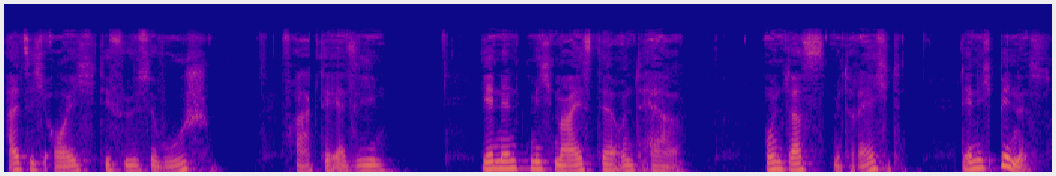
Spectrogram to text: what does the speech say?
Als ich euch die Füße wusch, fragte er sie, ihr nennt mich Meister und Herr, und das mit Recht, denn ich bin es.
